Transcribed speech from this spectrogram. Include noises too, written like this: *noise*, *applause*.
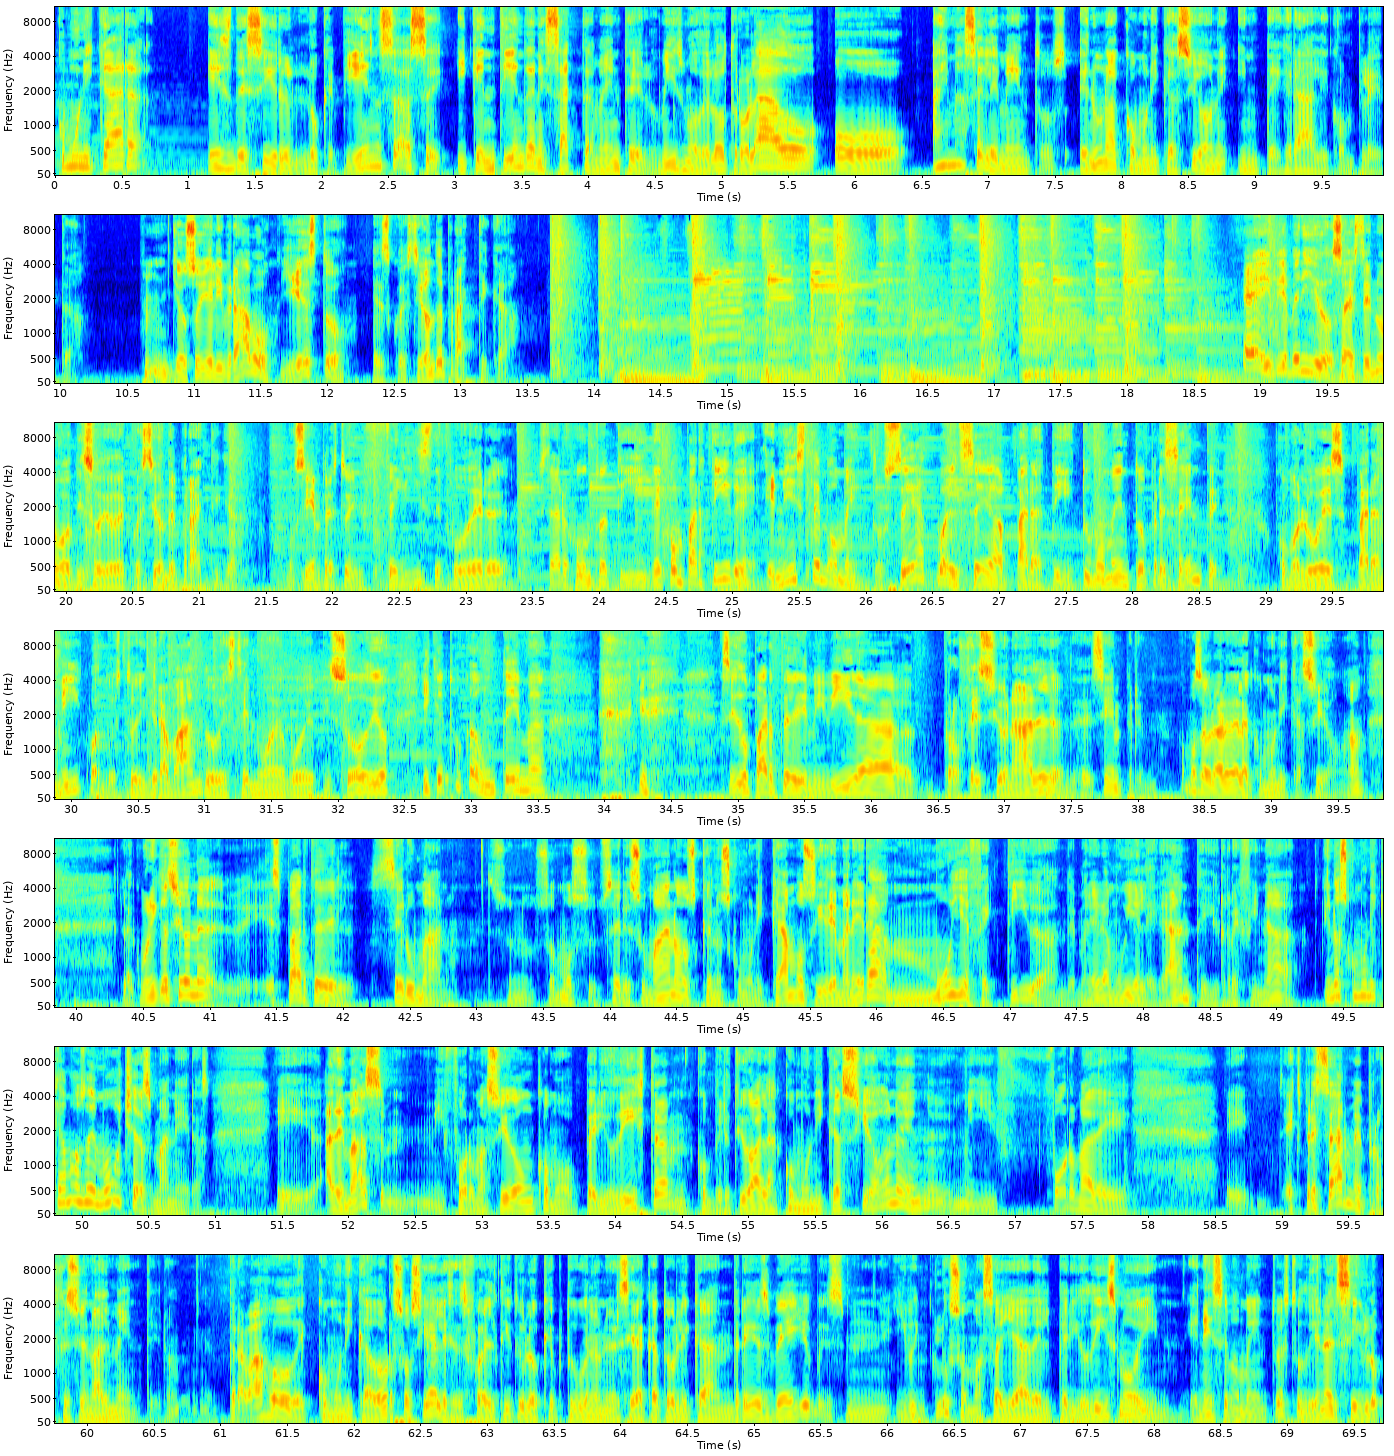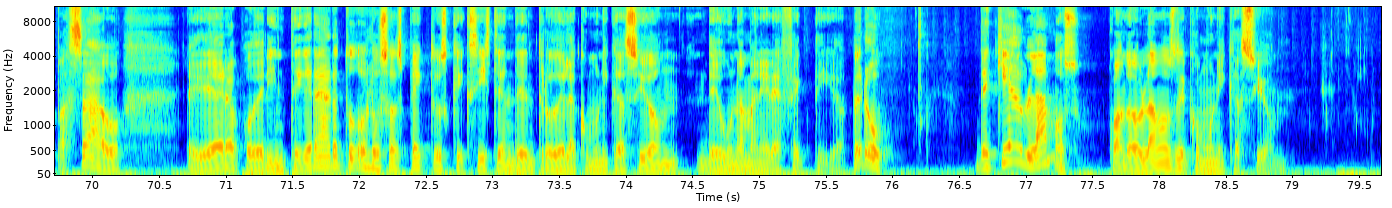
Comunicar es decir lo que piensas y que entiendan exactamente lo mismo del otro lado o hay más elementos en una comunicación integral y completa. Yo soy Eli Bravo y esto es cuestión de práctica. Hey, bienvenidos a este nuevo episodio de Cuestión de Práctica. Como siempre estoy feliz de poder estar junto a ti, de compartir en este momento, sea cual sea para ti, tu momento presente, como lo es para mí cuando estoy grabando este nuevo episodio y que toca un tema que ha sido parte de mi vida profesional desde siempre. Vamos a hablar de la comunicación. La comunicación es parte del ser humano somos seres humanos que nos comunicamos y de manera muy efectiva, de manera muy elegante y refinada. Y nos comunicamos de muchas maneras. Eh, además, mi formación como periodista convirtió a la comunicación en mi forma de eh, expresarme profesionalmente. Trabajo de comunicador social, ese fue el título que obtuve en la Universidad Católica Andrés Bello, pues, mm, iba incluso más allá del periodismo y en ese momento estudié en el siglo pasado la idea era poder integrar todos los aspectos que existen dentro de la comunicación de una manera efectiva. Pero, ¿de qué hablamos cuando hablamos de comunicación?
